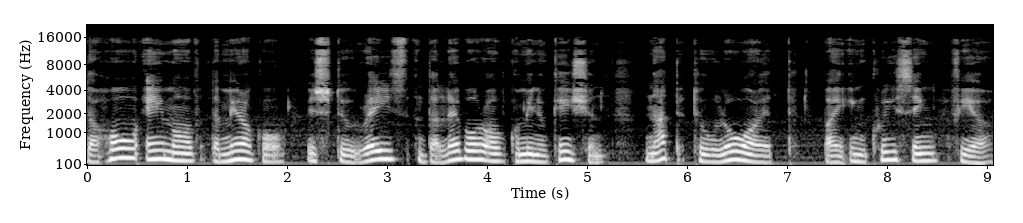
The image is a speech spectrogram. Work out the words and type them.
The whole aim of the miracle is to raise the level of communication, not to lower it by increasing fear.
